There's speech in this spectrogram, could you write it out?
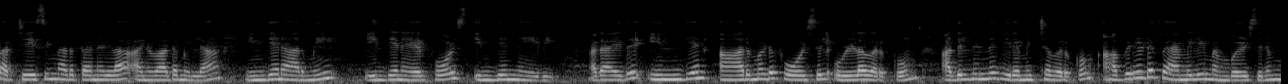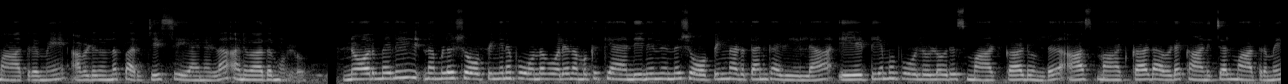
പർച്ചേസിംഗ് നടത്താനുള്ള അനുവാദമില്ല. Indian army Indian air force Indian navy അതായത് ഇന്ത്യൻ ആർമഡ് ഫോഴ്സിൽ ഉള്ളവർക്കും അതിൽ നിന്ന് വിരമിച്ചവർക്കും അവരുടെ ഫാമിലി മെമ്പേഴ്സിനും മാത്രമേ അവിടെ നിന്ന് പർച്ചേസ് ചെയ്യാനുള്ള അനുവാദമുള്ളൂ. നോർമലി നമ്മൾ ഷോപ്പിങ്ങിന് പോകുന്ന പോലെ നമുക്ക് ക്യാന്റീനിൽ നിന്ന് ഷോപ്പിംഗ് നടത്താൻ കഴിയില്ല. എ ടി എം പോലുള്ള ഒരു സ്മാർട്ട് കാർഡ് ഉണ്ട്. ആ സ്മാർട്ട് കാർഡ് അവിടെ കാണിച്ചാൽ മാത്രമേ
